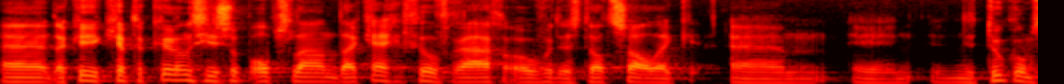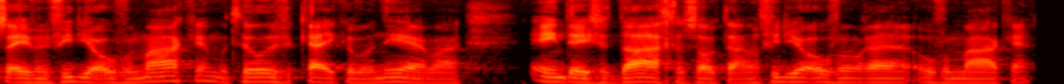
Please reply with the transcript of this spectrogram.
Uh, daar kun je cryptocurrencies op opslaan. Daar krijg ik veel vragen over. Dus dat zal ik um, in, de toekomst even een video over maken. Ik moet heel even kijken wanneer. Maar één deze dagen zal ik daar een video over, over maken.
